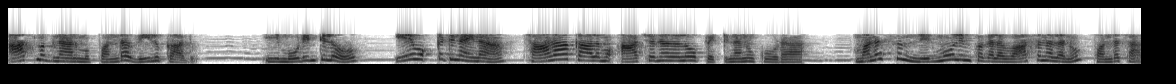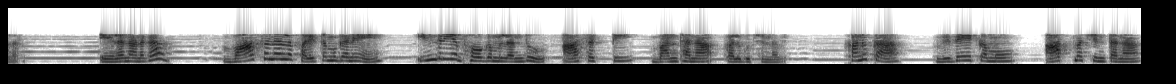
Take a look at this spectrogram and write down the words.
ఆత్మజ్ఞానము పొంద వీలు కాదు. ఈ మూడింటిలో ఏ ఒక్కటినైనా చాలా కాలము ఆచరణలో పెట్టినను కూడా మనస్సును నిర్మూలింపగల వాసనలను పొందచాలరు ఏలననగా వాసనల ఫలితముగానే ఇంద్రియ భోగములందు ఆసక్తి బంధన కలుగుచున్నవి. కనుక వివేకము ఆత్మచింతన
